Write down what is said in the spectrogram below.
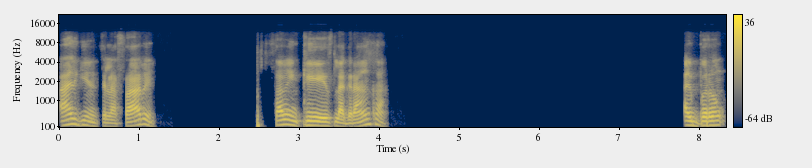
alguien se la sabe. ¿Saben qué es la granja? Al, perdón,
